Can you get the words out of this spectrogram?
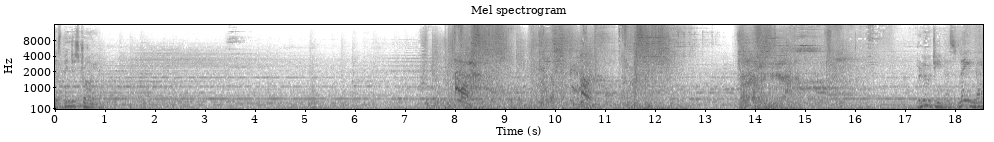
Has been destroyed. Blue team has slain Baron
